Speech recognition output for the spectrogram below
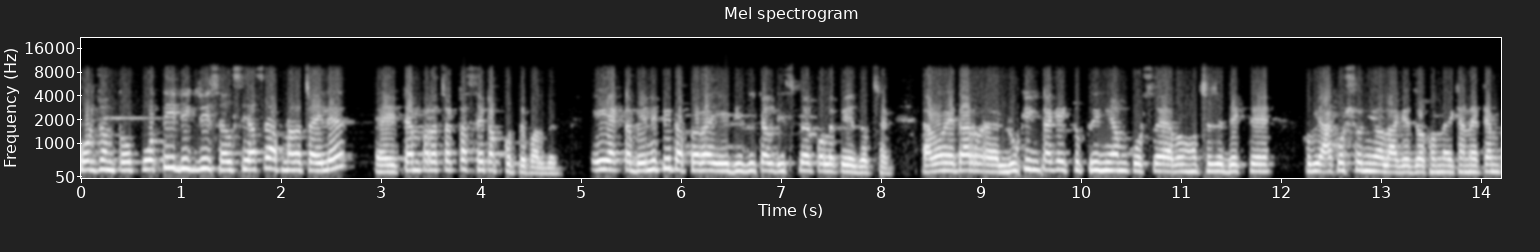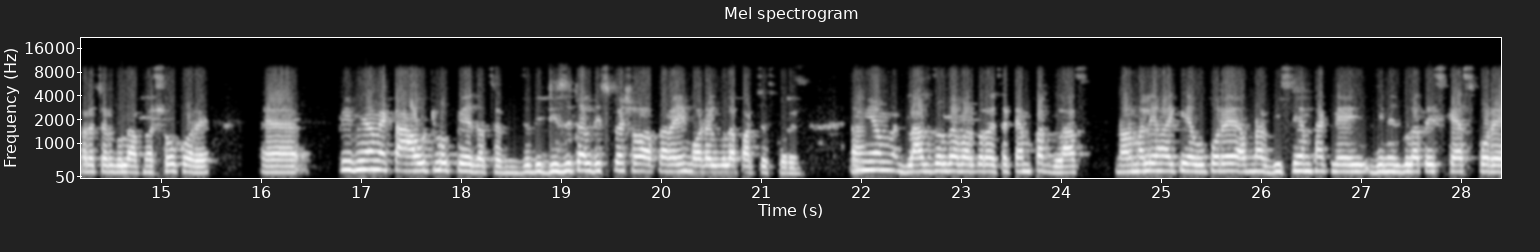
পর্যন্ত প্রতি ডিগ্রি সেলসিয়াসে আপনারা চাইলে এই টেম্পারেচারটা সেট আপ করতে পারবেন। এই একটা বেনিফিট আপনারা এই ডিজিটাল ডিসপ্লের ফলে পেয়ে যাচ্ছেন। এবং এটার লুকিংটাকে একটু প্রিমিয়াম করছে এবং হচ্ছে যে দেখতে খুবই আকর্ষণীয় লাগে যখন এখানে টেম্পারেচারগুলো আপনার শো করে। প্রিমিয়াম একটা আউটলুক পেয়ে যাচ্ছেন যদি ডিজিটাল ডিসপ্লে সহ আপনারা এই মডেলগুলা পারচেস করেন প্রিমিয়াম গ্লাস ডোর ব্যবহার করা হয়েছে টেম্পার গ্লাস নর্মালি হয় কি, উপরে আপনার বিসিএম থাকলে এই জিনিসগুলাতে স্ক্যাচ পরে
